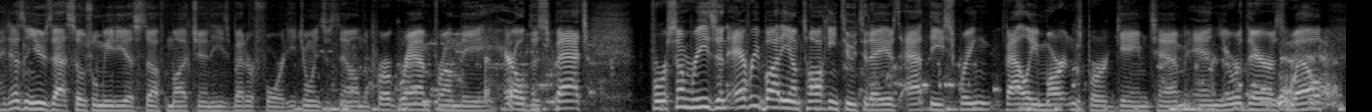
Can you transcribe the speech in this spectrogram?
he doesn't use that social media stuff much, and he's better for it. He joins us now on the program from the Herald Dispatch for some reason, everybody I'm talking to today is at the Spring Valley Martinsburg game, Tim, and you're there as well.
